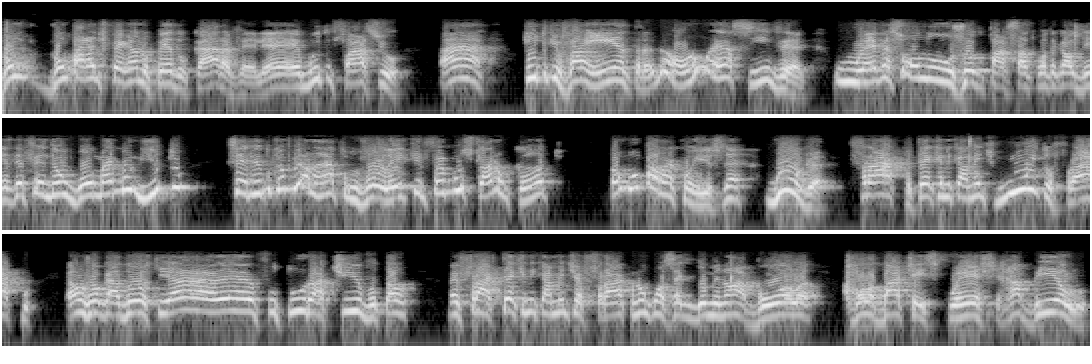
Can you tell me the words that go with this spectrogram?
Vamos parar de pegar no pé do cara, velho. É, é, muito fácil. Ah, tudo que vai entra. Não, não é assim, velho. O Everson, no jogo passado contra a Caldense, defendeu o gol mais bonito que seria do campeonato. Um vôlei que ele foi buscar no canto. Então vamos parar com isso, né? Guga, fraco, tecnicamente muito fraco. É um jogador que ah, é futuro ativo tal, mas fraco, tecnicamente é fraco, não consegue dominar uma bola, a bola bate a squash, rabelo.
